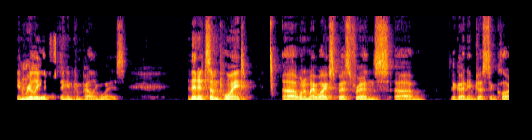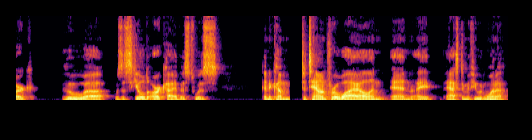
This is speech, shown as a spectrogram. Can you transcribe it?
in really interesting and compelling ways. And then at some point, uh, one of my wife's best friends, um, a guy named Justin Clark, who uh, was a skilled archivist, was going to come to town for a while, and and I asked him if he would want to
